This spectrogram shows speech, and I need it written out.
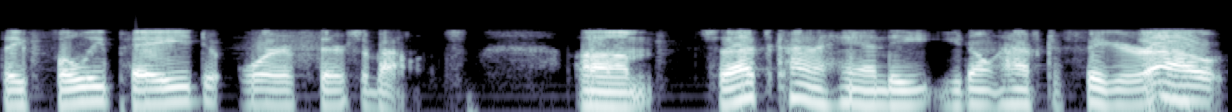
they fully paid or if there's a balance. Um, so that's kind of handy. You don't have to figure out,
